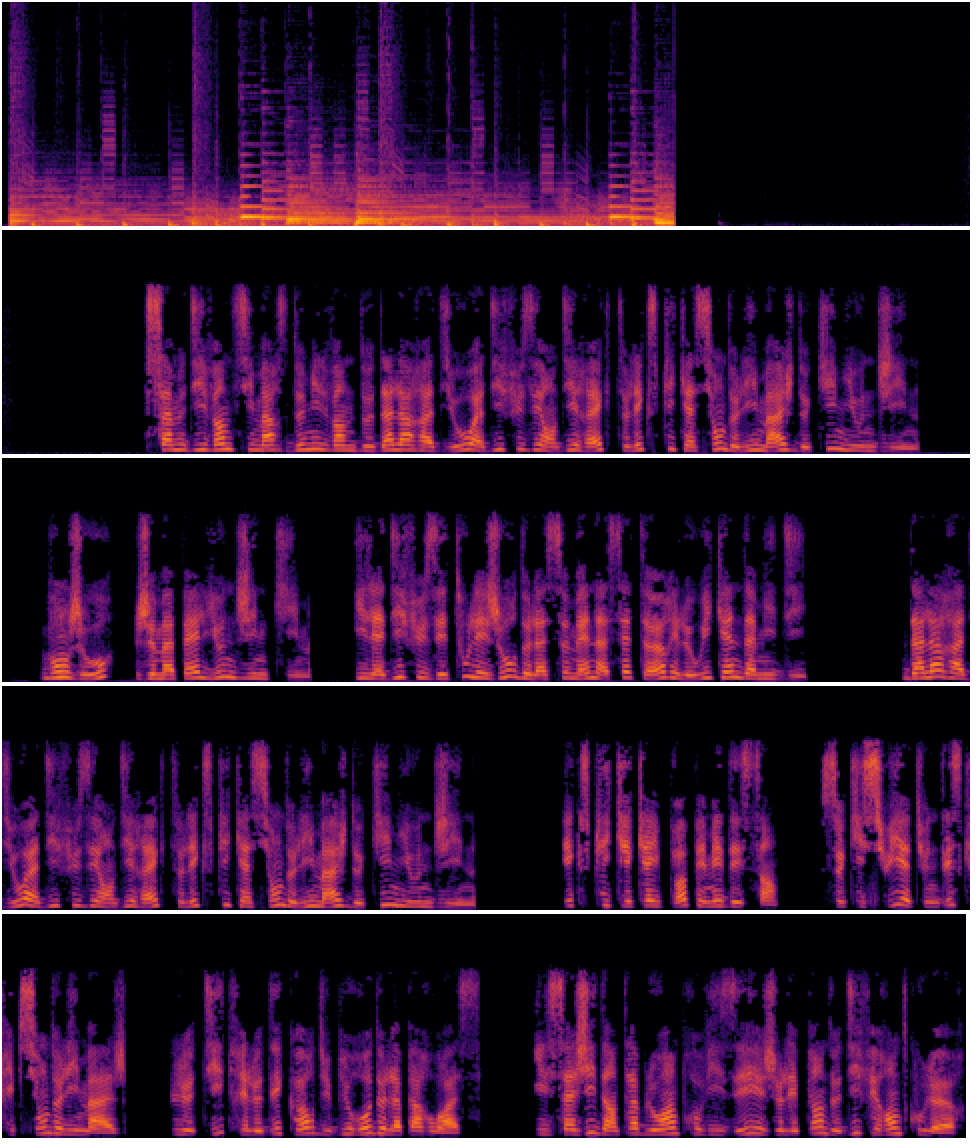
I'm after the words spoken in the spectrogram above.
Samedi 26 mars 2022 Dala Radio a diffusé en direct l'explication de l'image de Kim Yoon-jin. Bonjour, je m'appelle Yoon Jin Kim. Il est diffusé tous les jours de la semaine à 7h et le week-end à midi. Dala Radio a diffusé en direct l'explication de l'image de Kim Yoon-jin. Expliquer K-pop et mes dessins. Ce qui suit est une description de l'image. Le titre est le décor du bureau de la paroisse. Il s'agit d'un tableau improvisé et je l'ai peint de différentes couleurs.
